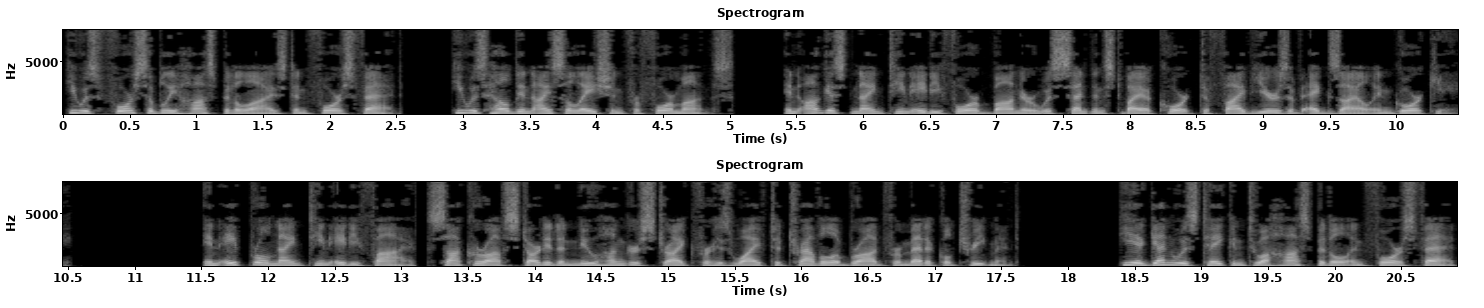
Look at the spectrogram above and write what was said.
He was forcibly hospitalized and force-fed. He was held in isolation for four months. In August 1984 Bonner was sentenced by a court to five years of exile in Gorky. In April 1985, Sakharov started a new hunger strike for his wife to travel abroad for medical treatment. He again was taken to a hospital and force-fed.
